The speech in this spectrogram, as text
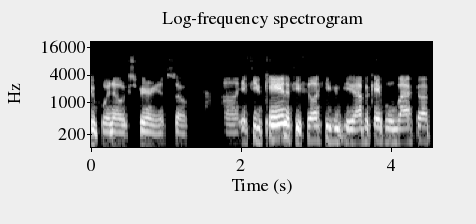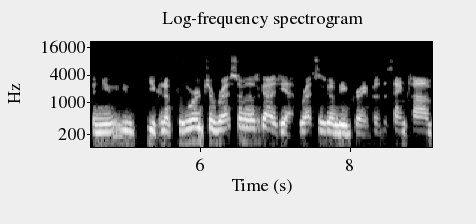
2.0 experience. So uh, if you can, if you feel like you, you have a capable backup and you, you, you can afford to rest some of those guys, yeah, rest is going to be great. But at the same time,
